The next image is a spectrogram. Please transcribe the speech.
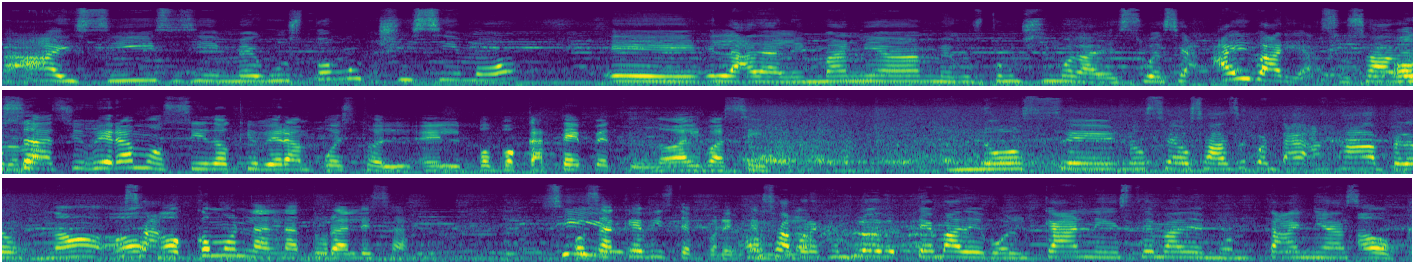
Ay, sí, sí, sí, me gustó muchísimo eh, la de Alemania, me gustó muchísimo la de Suecia. Hay varias, o sea, O sea, si hubiéramos sido que hubieran puesto el, el Popocatépetl, ¿no? Algo así. no sé, no sé, o sea, haz de cuenta, ajá, pero ¿No? O, o sea, o como en la naturaleza. Sí, o sea, ¿qué viste, por ejemplo? O sea, por ejemplo, tema de volcanes, tema de montañas. Ah, ok.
